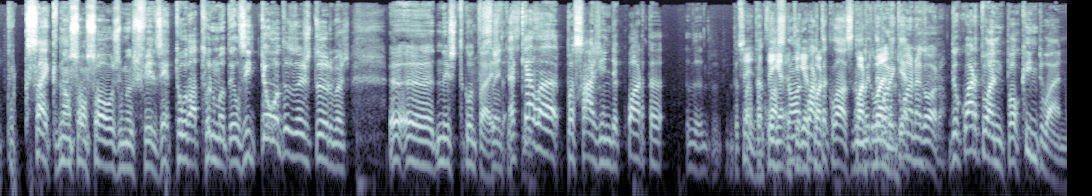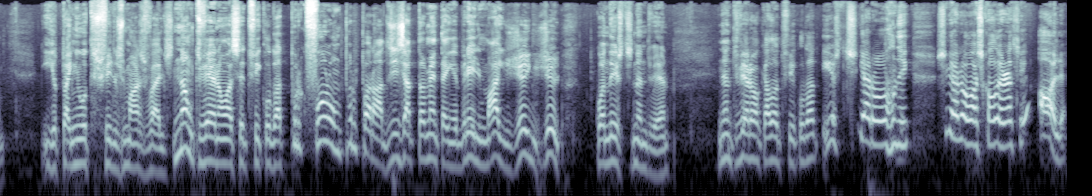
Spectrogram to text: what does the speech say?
porque sei que não são só os meus filhos, é toda a turma deles e todas as turmas uh, uh, neste contexto. Aquela passagem da quarta da Sim, quarta antiga, classe, não a quarta quarto, classe, não quarto ano. É, ano agora. Do quarto ano para o quinto ano. E eu tenho outros filhos mais velhos, não tiveram essa dificuldade porque foram preparados exatamente em abril, maio, junho, julho, quando estes não tiveram. Não tiveram aquela dificuldade. Estes chegaram ali, chegaram à escola e era assim: olha,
